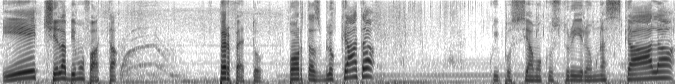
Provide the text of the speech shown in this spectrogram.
E ce l'abbiamo fatta. Perfetto. Porta sbloccata. Qui possiamo costruire una scala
